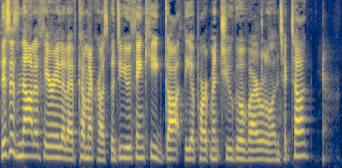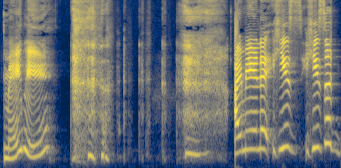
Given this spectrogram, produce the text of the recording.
This is not a theory that I've come across, but do you think he got the apartment to go viral on TikTok? Maybe. I mean, he's he's a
